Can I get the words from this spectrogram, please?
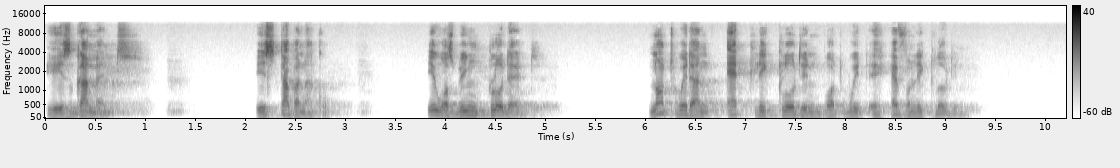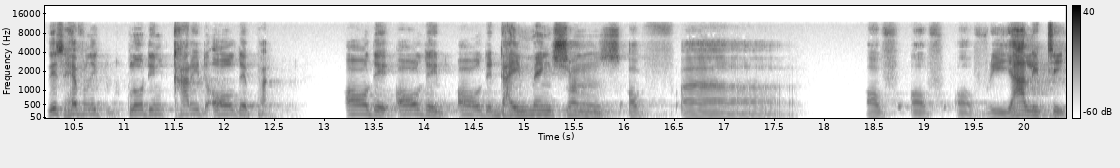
his garment, his tabernacle. He was being clothed, not with an earthly clothing, but with a heavenly clothing. This heavenly clothing carried all the all the all the all the dimensions of uh, of of of reality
